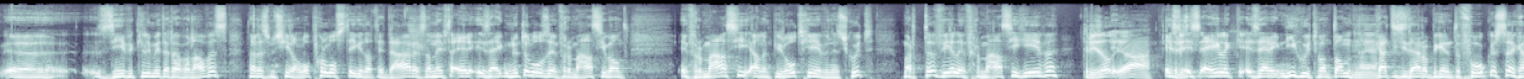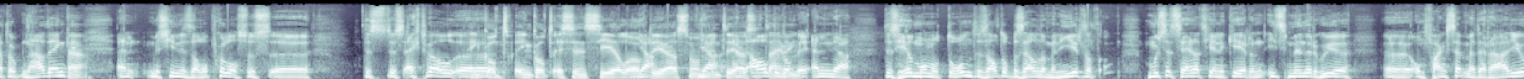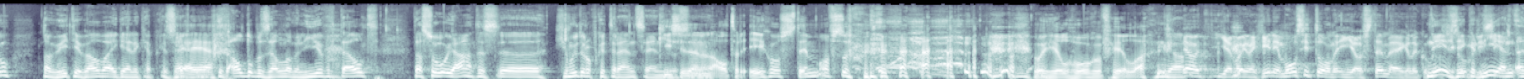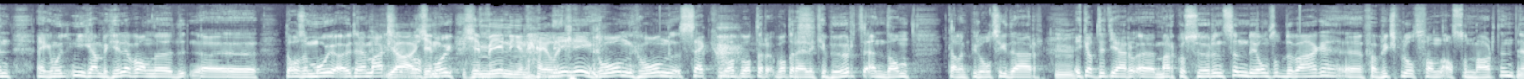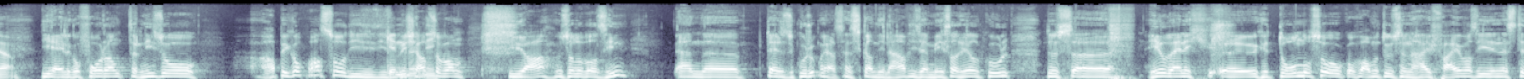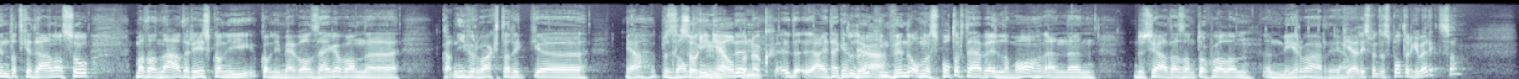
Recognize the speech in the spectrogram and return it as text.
zeven kilometer daarvan af is, dan is het misschien al opgelost tegen dat hij daar is. Dan heeft hij, is eigenlijk nutteloze informatie, want informatie aan een piloot geven is goed, maar te veel informatie geven er is, al, ja, is, is... is, eigenlijk, is eigenlijk niet goed. Want dan nee. gaat hij zich daarop beginnen te focussen, gaat erop nadenken. Ja. En misschien is dat opgelost. Dus uh, het, is, het is echt wel... Uh, enkel, enkel essentieel op ja, de juiste moment, de juiste timing. Op, en ja, het is heel monotoon, het is altijd op dezelfde manier. Dat, moest het zijn dat je een keer een iets minder goede uh, ontvangst hebt met de radio, dan weet je wel wat ik eigenlijk heb gezegd. Ja, ja. Dat je het altijd op dezelfde manier vertelt. Dat is zo, ja, het is, uh, je moet erop getraind zijn. Kies je dus, dan een alter ego-stem of zo? heel hoog of heel laag? Ja. ja, want jij mag dan geen emotie tonen in jouw stem eigenlijk. Nee, zeker niet. En, en, en, je moet niet gaan beginnen van, uh, dat was een mooie uitremactie. Ja, was geen, mooi. geen meningen eigenlijk. Nee, nee gewoon, gewoon sec wat, wat, er, wat er eigenlijk gebeurt. En dan kan een piloot zich daar... Mm. Ik had dit jaar uh, Marco Seurensen bij ons op de wagen, uh, fabriekspiloot van Aston Martin, ja. die eigenlijk op voorhand er niet zo happig op was. Zo. Die, die, had zo van, ja, we zullen wel zien. En uh, tijdens de koers, maar ja, het zijn Scandinaven, die zijn meestal heel cool. Dus uh, heel weinig uh, getoond of zo. Ook, of af en toe een high five was hij in een stint had gedaan of zo. Maar dan na de race kwam hij, kwam hij mij wel zeggen van... ik had niet verwacht dat ik ja, het plezant Zo ging, ging helpen vinden, ook. dat ik het leuk ja. ging vinden om een spotter te hebben in Le Mans. En, en, dus ja, dat is dan toch wel een, een meerwaarde. Ja. Heb jij al eens met een spotter gewerkt, Sam?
